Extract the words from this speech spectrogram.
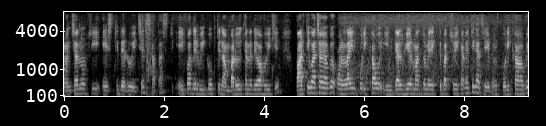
পঞ্চান্নটি এসটিদের রয়েছে সাতাশটি। এই পদের বিজ্ঞপ্তি নাম্বারও এখানে দেওয়া হয়েছে। প্রার্থী বাছাই হবে অনলাইন পরীক্ষা ও ইন্টারভিউ এর মাধ্যমে দেখতে পাচ্ছ এখানে, ঠিক আছে? এবং পরীক্ষা হবে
